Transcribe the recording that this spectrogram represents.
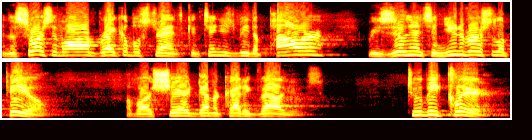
And the source of our unbreakable strength continues to be the power, resilience, and universal appeal of our shared democratic values. To be clear,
